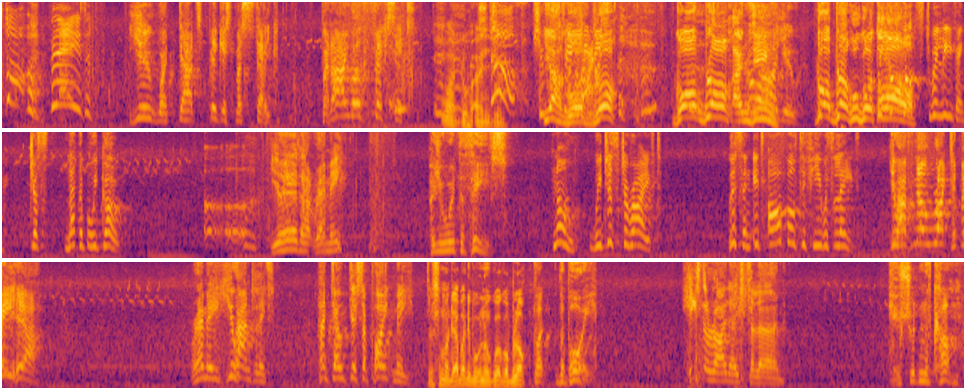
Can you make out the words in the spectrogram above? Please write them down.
Stop! Please! You were Dad's biggest mistake, but I will fix it. Waduh anjing. Hugo, Ya stay behind. goblok. Goblok anjing. Who are you? Goblok Hugo We got tolol. lost. We're leaving. Just let the boy go. You hear that, Remy? Are you with the thieves? No, we just arrived. Listen, it's our fault if he was late. You have no right to be here! Remy, you handle it. And don't disappoint me. Terus mau dia apa dibunuh gua goblok. But the boy, He's the right age to learn. you shouldn't have come.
